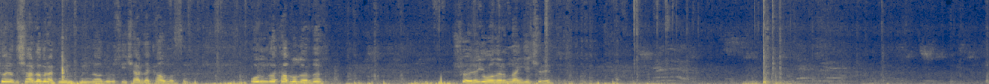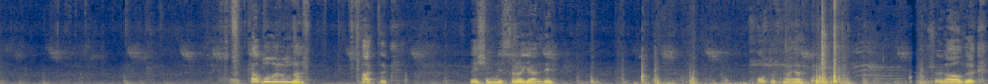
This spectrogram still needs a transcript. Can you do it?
Şöyle dışarıda bırakmayı unutmayın daha doğrusu. içeride kalmasın. Onun da kablolarını şöyle yuvalarından geçirin. Evet, kablolarını da taktık. Ve şimdi sıra geldi. Oturtmaya. Şöyle aldık.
